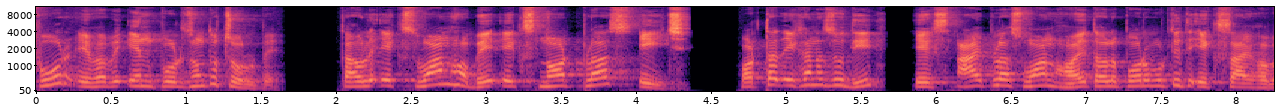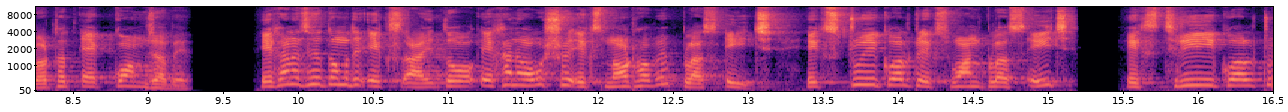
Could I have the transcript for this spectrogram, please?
ফোর এভাবে এন পর্যন্ত চলবে। তাহলে এক্স ওয়ান হবে এক্স নট প্লাস এইচ। অর্থাৎ এখানে যদি এক্স আই প্লাস ওয়ান হয়, তাহলে পরবর্তীতে এক্স আই হবে, অর্থাৎ এক কম যাবে। এখানে যেহেতু আমাদের এক্স আই, তো এখানে অবশ্যই এক্স নট হবে plus h. X two equal to x one plus h. X three equal to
